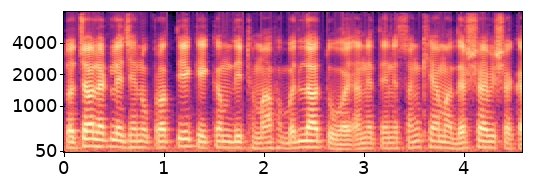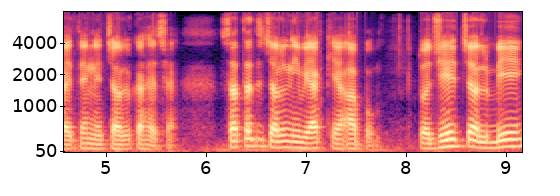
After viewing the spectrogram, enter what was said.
તો ચલ એટલે જેનું પ્રત્યેક એકમ દીઠ માપ બદલાતું હોય અને તેને સંખ્યામાં દર્શાવી શકાય તેને ચલ કહે છે. સતત ચલની વ્યાખ્યા આપો. તો જે ચલ બે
